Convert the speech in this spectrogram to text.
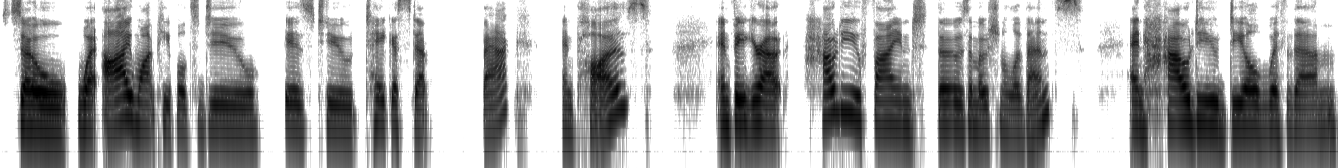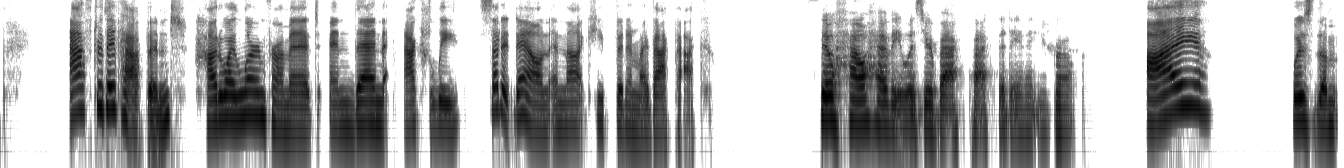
So, what I want people to do is to take a step back and pause and figure out how do you find those emotional events and how do you deal with them after they've happened, how do I learn from it and then actually set it down and not keep it in my backpack? So, how heavy was your backpack the day that you broke? I was the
